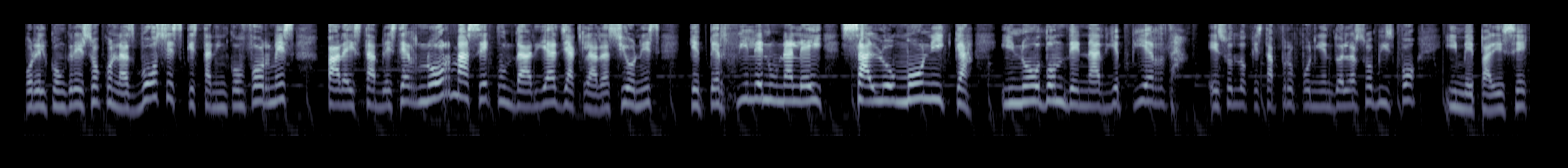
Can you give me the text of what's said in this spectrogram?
por el Congreso con las voces que están inconformes para establecer normas secundarias y aclaraciones que perfilen una ley salomónica y no donde nadie pierda. Eso es lo que está proponiendo el arzobispo y me parece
